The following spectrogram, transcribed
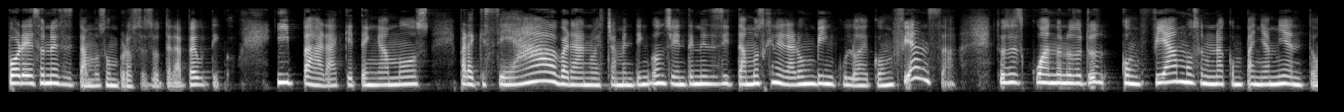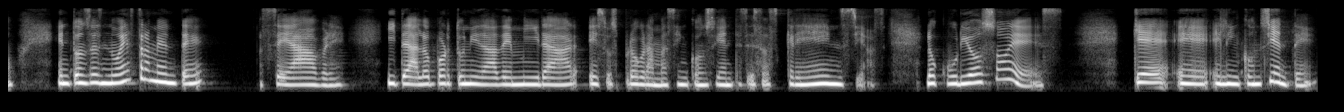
Por eso necesitamos un proceso terapéutico y para que tengamos, para que se abra nuestra mente inconsciente, necesitamos generar un vínculo de confianza. Entonces, cuando nosotros confiamos en un acompañamiento, entonces nuestra mente se abre y te da la oportunidad de mirar esos programas inconscientes, esas creencias. Lo curioso es que eh, el inconsciente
